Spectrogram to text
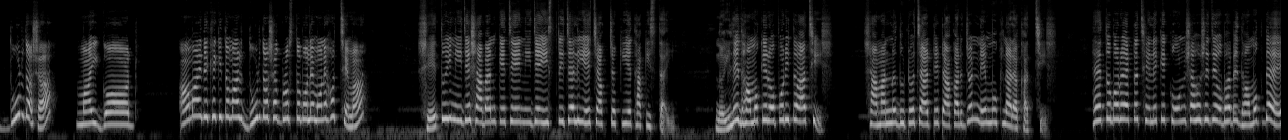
দুর্দশা? My god! আমায় দেখে কি তোমার দুর্দশাগ্রস্ত বলে মনে হচ্ছে, মা? সে তুই নিজে সাবান কেচে, নিজে ইস্ত্রি চালিয়ে চকচকিয়ে থাকিস তাই। নইলে ধমকের ওপরই তো আছিস। সামান্য দুটো চারটে টাকার জন্যে মুখ নাড়া খাচ্ছিস। এত বড় একটা ছেলেকে কোন সাহসে যে ওভাবে ধমক দেয়?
